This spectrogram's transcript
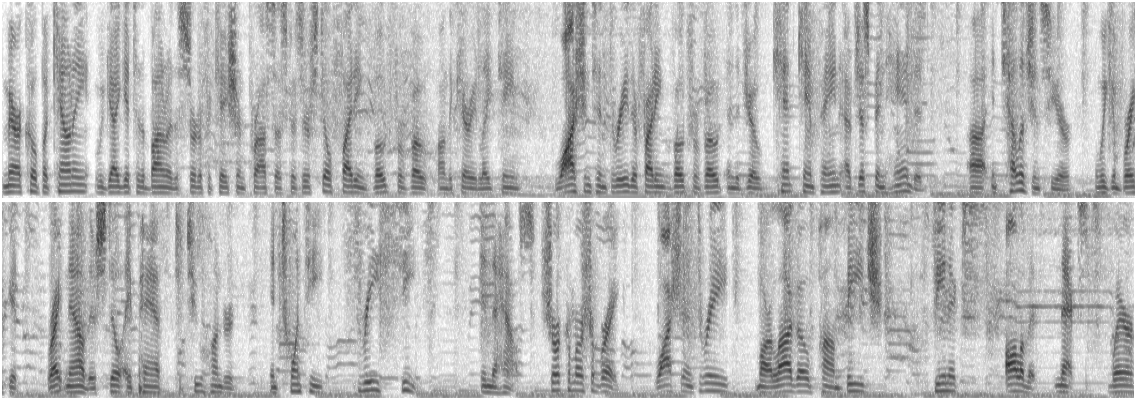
Maricopa County. We got to get to the bottom of the certification process because they're still fighting vote for vote on the Kari Lake team. Washington 3, they're fighting vote for vote in the Joe Kent campaign. I've just been handed uh, intelligence here, and we can break it. Right now, there's still a path to 223 seats in the House. Short commercial break. Washington 3, Mar-a-Lago, Palm Beach, Phoenix, all of it next. Where?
